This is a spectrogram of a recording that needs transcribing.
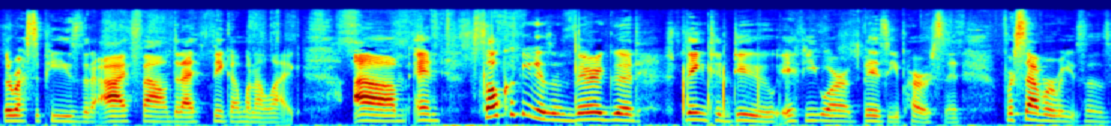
the recipes that I found that I think I'm to like. Um, and slow cooking is a very good thing to do if you are a busy person for several reasons.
